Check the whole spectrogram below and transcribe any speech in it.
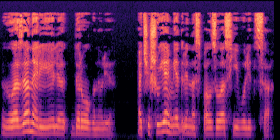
Глаза Нариэля дрогнули, а чешуя медленно сползла с его лица.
